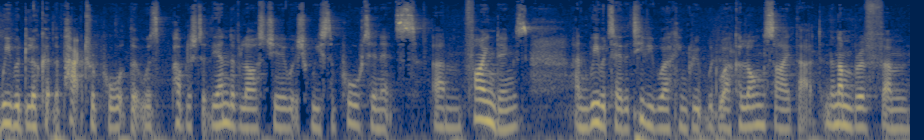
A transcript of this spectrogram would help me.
we would look at the PACT report that was published at the end of last year, which we support in its um, findings, And we would say the TV working group would work alongside that. And the number of, um,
